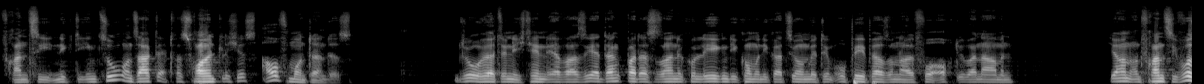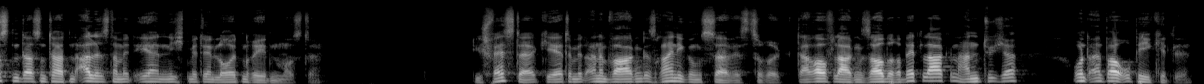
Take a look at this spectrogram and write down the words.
Franzi nickte ihm zu und sagte etwas Freundliches, Aufmunterndes. Joe hörte nicht hin. Er war sehr dankbar, dass seine Kollegen die Kommunikation mit dem OP-Personal vor Ort übernahmen. Jan und Franzi wussten das und taten alles, damit er nicht mit den Leuten reden musste. Die Schwester kehrte mit einem Wagen des Reinigungsservice zurück. Darauf lagen saubere Bettlaken, Handtücher und ein paar OP-Kittel.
